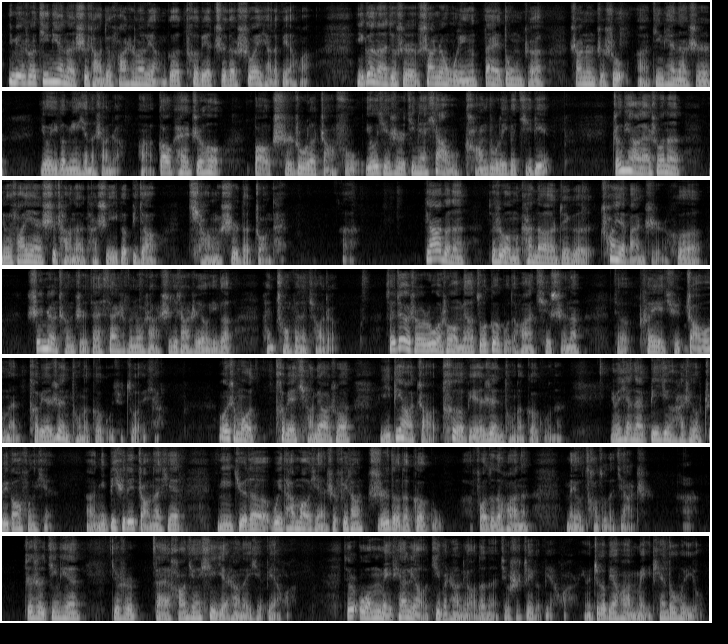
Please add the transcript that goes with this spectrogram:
你比如说今天呢，市场就发生了两个特别值得说一下的变化，一个呢就是上证五零带动着上证指数啊，今天呢是有一个明显的上涨啊，高开之后。保持住了涨幅，尤其是今天下午扛住了一个急跌。整体上来说呢，你会发现市场呢它是一个比较强势的状态啊。第二个呢，就是我们看到这个创业板指和深证成指在三十分钟上实际上是有一个很充分的调整，所以这个时候如果说我们要做个股的话，其实呢就可以去找我们特别认同的个股去做一下。为什么我特别强调说一定要找特别认同的个股呢？因为现在毕竟还是有追高风险啊，你必须得找那些你觉得为它冒险是非常值得的个股，否则的话呢，没有操作的价值啊。这是今天就是在行情细节上的一些变化，就是我们每天聊，基本上聊的呢就是这个变化，因为这个变化每天都会有。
